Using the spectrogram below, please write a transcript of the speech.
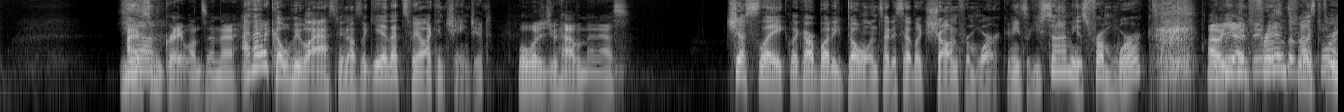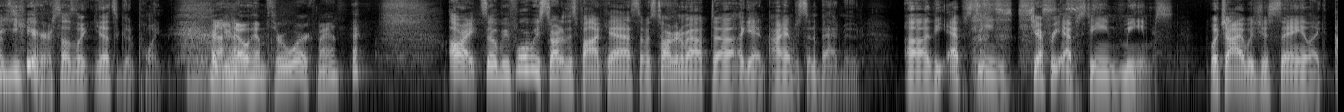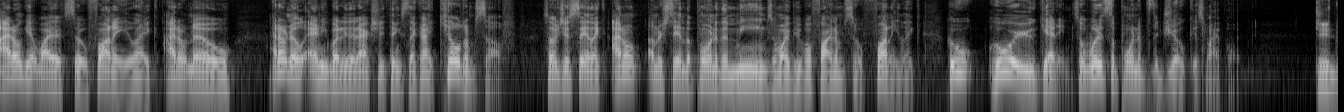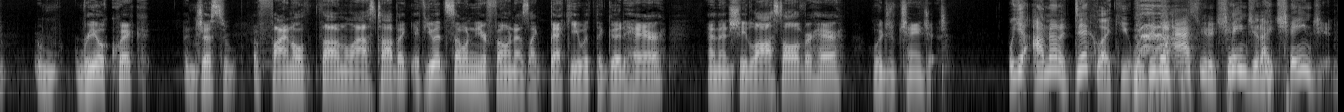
Yeah. I have some great ones in there. I've had a couple people ask me, and I was like, "Yeah, that's fair. I can change it." Well, what did you have them in as? Just like like our buddy Dolan's, I just had like Sean from work, and he's like, "You saw me as from work?" Oh We've yeah, been dude, those are friends for like best three ones. years. I was like, "Yeah, that's a good point." but you know him through work, man. All right. So before we started this podcast, I was talking about uh, again. I am just in a bad mood. Uh, the Epstein, Jeffrey Epstein memes, which I was just saying, like, I don't get why it's so funny. Like, I don't know, I don't know anybody that actually thinks that guy killed himself. So I was just saying, like, I don't understand the point of the memes and why people find them so funny. Like, who who are you getting? So what is the point of the joke? Is my point. Dude, real quick, just a final thought on the last topic. If you had someone in your phone as like Becky with the good hair, and then she lost all of her hair, would you change it? Well, yeah, I'm not a dick like you. When people ask me to change it, I change it.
